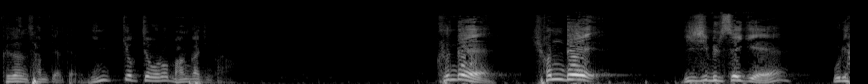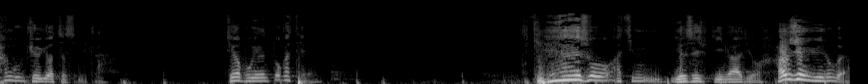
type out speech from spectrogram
그런 사람들 때문에 인격적으로 망가진 거야. 그런데 현대 21세기에 우리 한국 교육이 어떻습니까? 제가 보기에는 똑같아. 계속 아침 6시부터 일어나죠. 하루 종일 외우는 거야.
